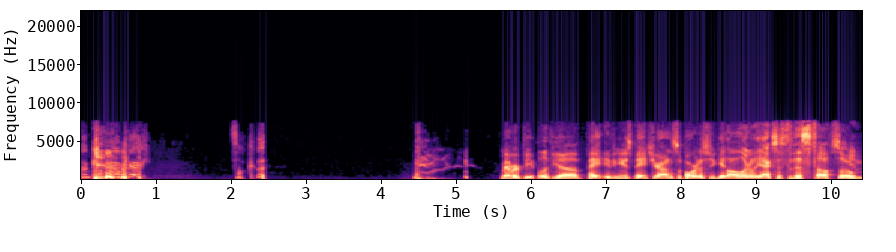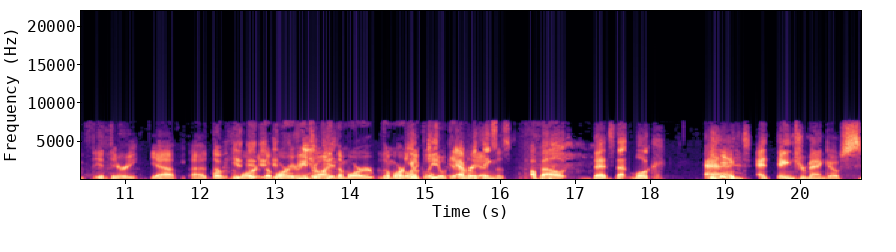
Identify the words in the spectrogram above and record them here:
I'm gonna be okay. it's all good. Remember, people, if you uh, pay, if you use Patreon to support us, you get all early access to this stuff. So In in theory, yeah. Uh, the, the more the more of you join, get- the more the more you'll likely get you'll get early everything- access. about beds that look and and danger mangoes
